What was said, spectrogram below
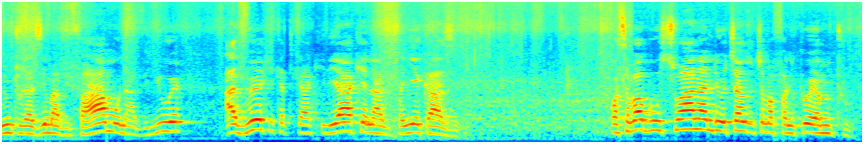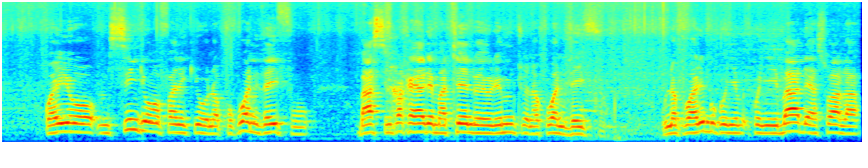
mtu lazima avifahamu na avijue, aviweke katika akili yake na avifanyie kazi, kwa sababu swala ndio chanzo cha mafanikio ya mtu. Kwa hiyo msingi wa mafanikio unapokuwa ni dhaifu, basi mpaka yale matendo ya yule mtu yanakuwa ni dhaifu. Unapoharibu kwenye, kwenye ibada ya swala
